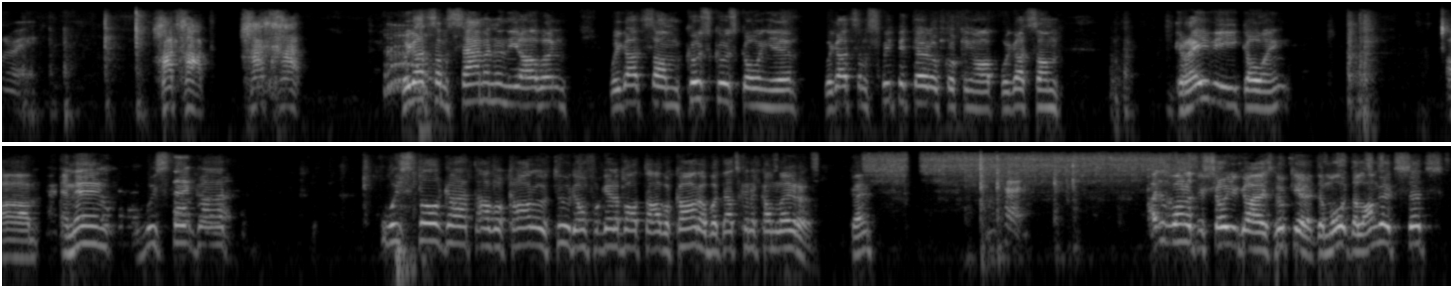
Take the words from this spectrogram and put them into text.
All right. hot, hot, hot, hot. We got some salmon in the oven. We got some couscous going here. We got some sweet potato cooking up. We got some gravy going. Um, and then we still got we still got avocado too. Don't forget about the avocado, but that's gonna come later. Okay. Okay. I just wanted to show you guys. Look here. The more, the longer it sits,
